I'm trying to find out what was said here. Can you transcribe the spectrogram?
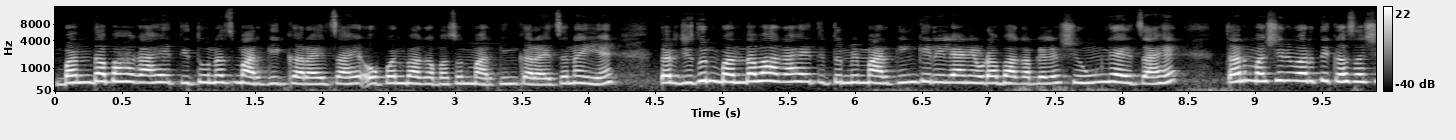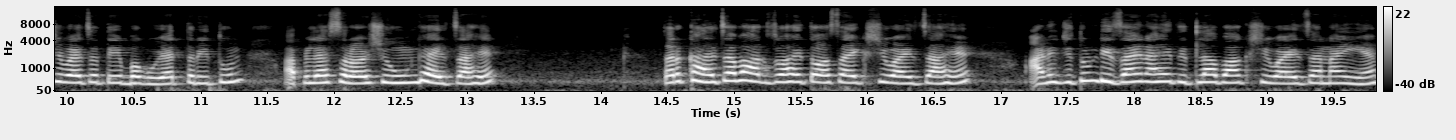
बंद भाग आहे तिथूनच मार्किंग करायचं आहे. ओपन भागापासून मार्किंग करायचं नाही आहे तर जिथून बंद भाग आहे तिथून मी मार्किंग केलेली आहे आणि एवढा भाग आपल्याला शिवून घ्यायचा आहे. तर मशीनवरती कसं शिवायचं ते बघूयात. तर इथून आपल्याला सरळ शिवून घ्यायचं आहे. तर खालचा भाग जो आहे तो असा एक शिवायचा आहे. आणि जिथून डिझाईन आहे तिथला भाग शिवायचा नाही आहे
